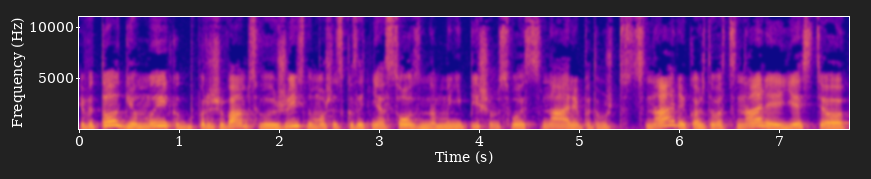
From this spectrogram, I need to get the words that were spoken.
И в итоге мы как бы проживаем свою жизнь, ну, можно сказать, неосознанно. Мы не пишем свой сценарий, потому что сценарий, у каждого сценария есть э,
